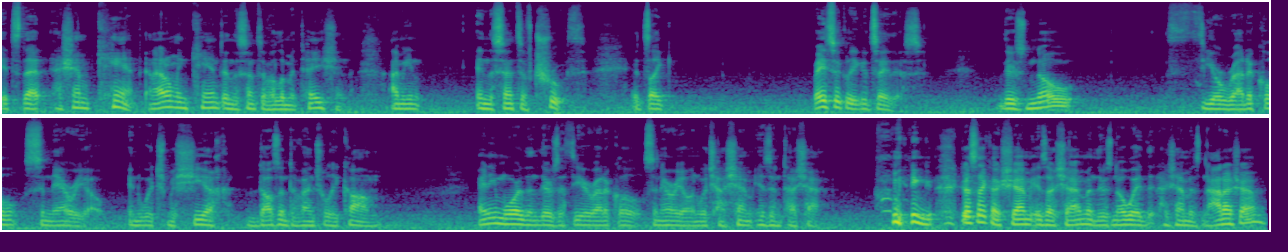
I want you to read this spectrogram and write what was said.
It's that Hashem can't. And I don't mean can't in the sense of a limitation, I mean in the sense of truth. It's like, basically, you could say this there's no theoretical scenario in which Mashiach doesn't eventually come any more than there's a theoretical scenario in which Hashem isn't Hashem. Meaning, just like Hashem is Hashem, and there's no way that Hashem is not Hashem,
